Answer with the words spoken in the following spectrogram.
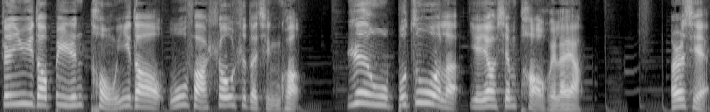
真遇到被人捅一刀无法收拾的情况，任务不做了也要先跑回来呀。而且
